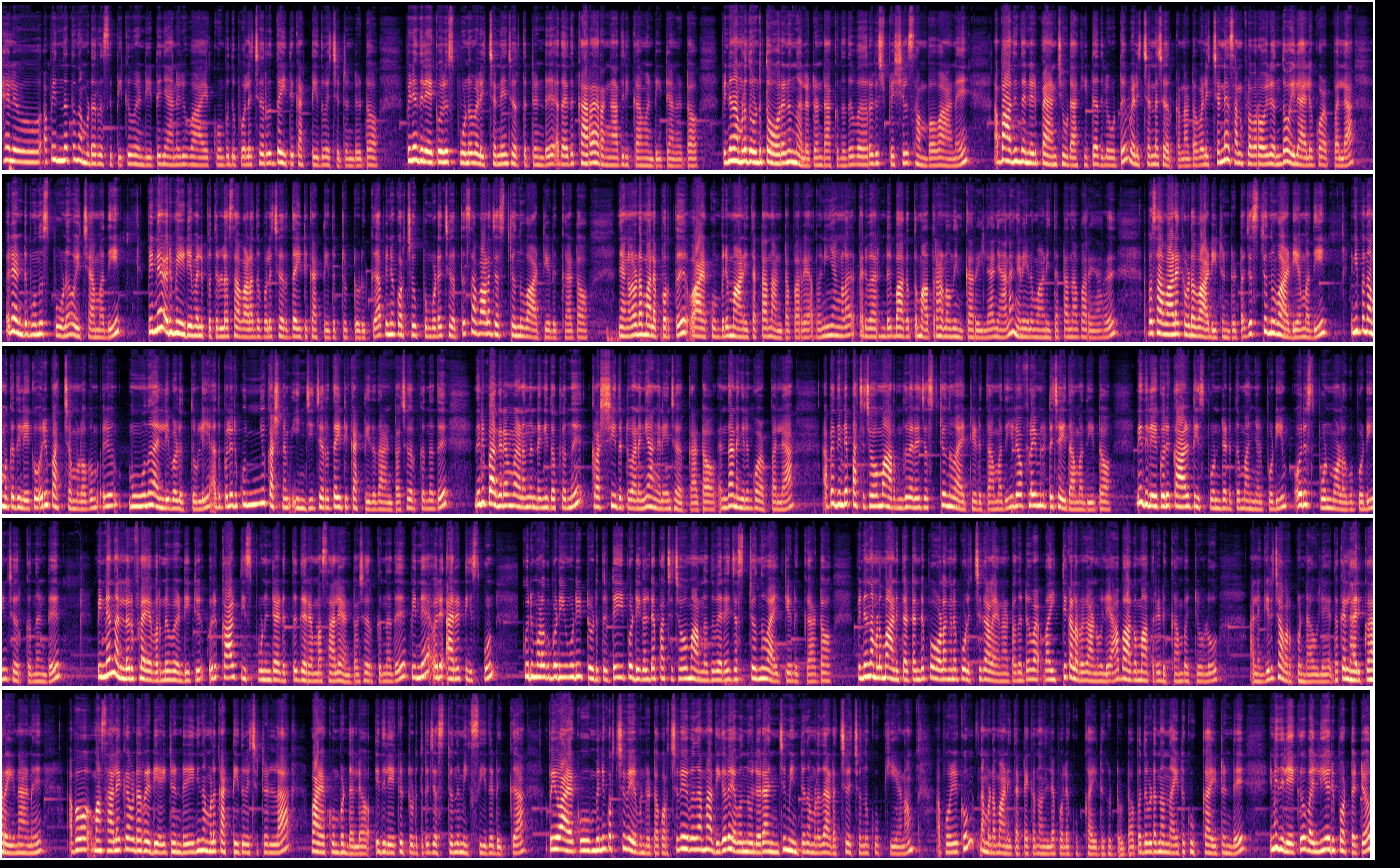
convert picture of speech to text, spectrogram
Hello അപ്പോൾ ഇന്നത്തെ നമ്മുടെ റെസിപ്പിക്ക് വേണ്ടിയിട്ട് ഞാനൊരു വായക്കൂമ്പ് ഇതുപോലെ ചെറുതായിട്ട് കട്ട് ചെയ്ത് വെച്ചിട്ടുണ്ട് കേട്ടോ. പിന്നെ ഇതിലേക്ക് ഒരു സ്പൂണ് വെളിച്ചെണ്ണയും ചേർത്തിട്ടുണ്ട്. അതായത് കറ ഇറങ്ങാതിരിക്കാൻ വേണ്ടിയിട്ടാണ് കേട്ടോ. പിന്നെ നമ്മൾ ഇതുകൊണ്ട് തോരനൊന്നും അല്ല കേട്ടോ ഉണ്ടാക്കുന്നത്. വേറൊരു സ്പെഷ്യൽ സംഭവമാണ്. അപ്പോൾ ആദ്യം തന്നെ ഒരു പാൻ ചൂടാക്കിയിട്ട് അതിലോട്ട് വെളിച്ചെണ്ണ ചേർക്കണം കേട്ടോ. വെളിച്ചെണ്ണ സൺഫ്ലവർ ഓയിൽ എന്തോ ഓയിലായാലും കുഴപ്പമില്ല. ഒരു രണ്ട് മൂന്ന് സ്പൂണ് ഒഴിച്ചാൽ മതി. പിന്നെ ഒരു മീഡിയം വലുപ്പത്തിലുള്ള സവാള അതുപോലെ ചെറുതായിട്ട് കട്ട് ചെയ്തിട്ട് ഇട്ട് കൊടുക്കുക. പിന്നെ കുറച്ച് ഉപ്പും കൂടെ ചേർത്ത് സവാള ജസ്റ്റ് ഒന്ന് വാട്ടിയെടുക്കുക കേട്ടോ. ഞങ്ങളിവിടെ മലപ്പുറത്ത് വാഴക്കൂമ്പിന് മാണിത്തട്ടാന്നാണ് കേട്ടോ പറയുക അതോ ഞങ്ങൾ കരുവാറിന്റെ ഭാഗത്ത് മാത്രമാണോ എന്ന് എനിക്കറിയില്ല. ഞാൻ അങ്ങനെയാണ് മാണിത്തട്ട എന്നാണ് പറയാറ്. അപ്പോൾ സവാളയൊക്കെ ഇവിടെ വാടിയിട്ടുണ്ട് കേട്ടോ. ജസ്റ്റ് ഒന്ന് വാടിയാൽ മതി. ഇനിയിപ്പോൾ നമുക്കിതിലേക്ക് ഒരു പച്ചമുളകും ഒരു മൂന്ന് അല്ലി വെളുത്തുള്ളി അതുപോലെ ഒരു കുഞ്ഞു കഷ്ണം ഇഞ്ചി ചെറുതായിട്ട് കട്ട് ചെയ്തതാണ് കേട്ടോ ചേർക്കുന്നത്. ഇതിന് പകരം വേണമെന്നുണ്ടെങ്കിൽ ഇതൊക്കെ ഒന്ന് ക്രഷ് ചെയ്തിട്ട് വേണമെങ്കിൽ അങ്ങനെയും ചേർക്കാം കേട്ടോ എന്താണെങ്കിലും കുഴപ്പമില്ല. അപ്പോൾ ഇതിന്റെ പച്ചച്ചോവ മാറുന്നത് വരെ ജസ്റ്റ് ഒന്ന് വഴറ്റിയെടുത്താൽ മതി. ലോ ഫ്ലെയിമിൽ ഇട്ട് ചെയ്താൽ മതി കേട്ടോ ഇനി ഇതിലേക്ക് ഒരു കാൽ ടീസ്പൂണിന്റെ അടുത്ത് മഞ്ഞൾപ്പൊടിയും ഒരു സ്പൂൺ മുളക് പൊടിയും ചേർക്കുന്നുണ്ട്. പിന്നെ നല്ലൊരു ഫ്ലേവറിന് വേണ്ടിയിട്ട് ഒരു കാൽ ടീസ്പൂണിന്റെ അടുത്ത് ഗരം മസാലയാണ് കേട്ടോ ചേർക്കുന്നത്. പിന്നെ ഒരു അര ടീസ്പൂൺ കുരുമുളക് പൊടിയും കൂടി ഇട്ട് കൊടുത്തിട്ട് ഈ പൊടികളുടെ പച്ചച്ചവ് മാറുന്നത് വരെ ജസ്റ്റ് ഒന്ന് വഴറ്റിയെടുക്കുക കേട്ടോ. പിന്നെ നമ്മൾ മാണിത്തട്ടന്റെ പോളങ്ങനെ പൊളിച്ച് കളയണം കേട്ടോ. എന്നിട്ട് വൈറ്റ് കളർ കാണൂലേ ആ ഭാഗം മാത്രമേ എടുക്കാൻ പറ്റുള്ളൂ. അല്ലെങ്കിൽ ഒരു ചവർപ്പുണ്ടാവില്ലേ ഇതൊക്കെ എല്ലാവർക്കും അറിയണമാണ് അപ്പോൾ മസാലയൊക്കെ ഇവിടെ റെഡി ആയിട്ടുണ്ട്. ഇനി നമ്മൾ കട്ട് ചെയ്ത് വെച്ചിട്ടുള്ള വാഴക്കൂമ്പുണ്ടല്ലോ. ഇതിലേക്ക് ഇട്ട് കൊടുത്തിട്ട് ജസ്റ്റ് ഒന്ന് മിക്സ് ചെയ്തെടുക്കുക. അപ്പോൾ ഈ വാഴക്കൂമ്പിന് കുറച്ച് വേവ് ഉണ്ട് കേട്ടോ കുറച്ച് വേവ് എന്ന് പറഞ്ഞാൽ അധികം വേവൊന്നുമില്ല. ഒരു അഞ്ച് മിനിറ്റ് നമ്മളിത് അടച്ച് വെച്ചൊന്ന് കുക്ക് ചെയ്യണം. അപ്പോഴേക്കും നമ്മുടെ മണിത്തട്ടയൊക്കെ നല്ല പോലെ കുക്കായിട്ട് കിട്ടും കേട്ടോ അപ്പോൾ ഇതിവിടെ നന്നായിട്ട് കുക്കായിട്ടുണ്ട് ഇനി ഇതിലേക്ക് വലിയൊരു പൊട്ടറ്റോ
